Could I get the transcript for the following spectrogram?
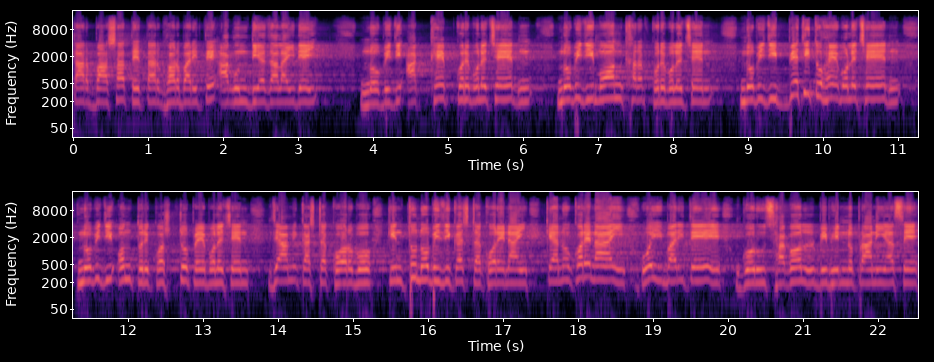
তার বাসাতে, তার ঘর বাড়িতে আগুন দিয়ে জ্বালাই দেই। নবীজি আক্ষেপ করে বলেছেন, নবীজি মন খারাপ করে বলেছেন, নবীজি ব্যথিত হয়ে বলেছেন, নবীজি অন্তরে কষ্ট পেয়ে বলেছেন যে আমি কাজটা করব, কিন্তু নবীজি কাজটা করে নাই। কেন করে নাই? ওই বাড়িতে গরু, ছাগল, বিভিন্ন প্রাণী আছে,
